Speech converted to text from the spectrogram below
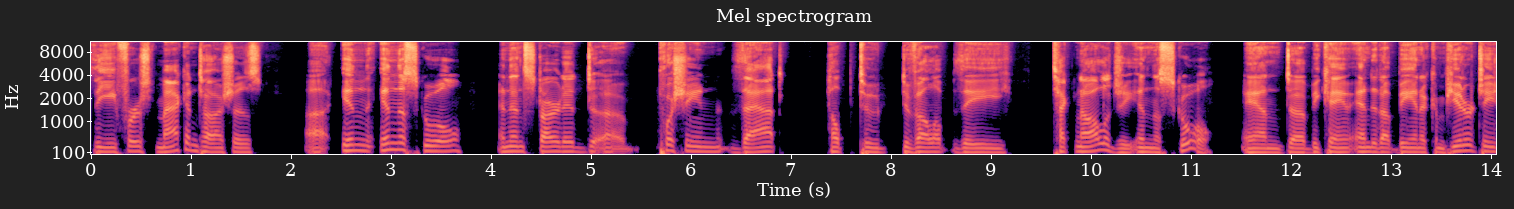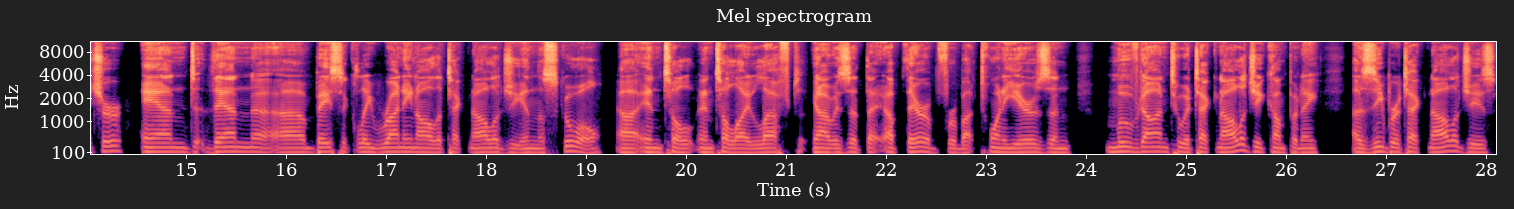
the first Macintoshes uh, in in the school, and then started uh, pushing that, helped to develop the technology in the school and uh, became ended up being a computer teacher and then uh, basically running all the technology in the school uh, until until I left. You know, I was at the up there for about 20 years and moved on to a technology company, a Zebra Technologies,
